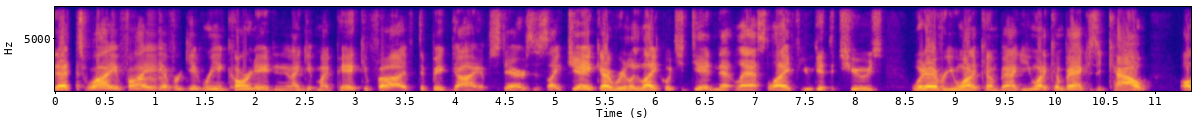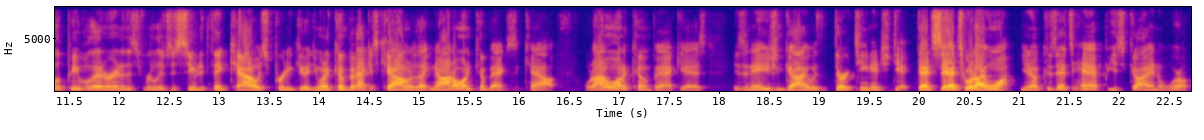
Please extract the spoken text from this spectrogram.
That's why if I ever get reincarnated and I get my pick, if uh, if the big guy upstairs is like Jake, I really like what you did in that last life. You get to choose whatever you want to come back. You want to come back as a cow. All the people that are into this religion seem to think cow is pretty good. You want to come back as cow? And they're like, no, I don't want to come back as a cow. What I want to come back as is an Asian guy with a 13 inch dick. That's that's what I want, you know, because that's the happiest guy in the world.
